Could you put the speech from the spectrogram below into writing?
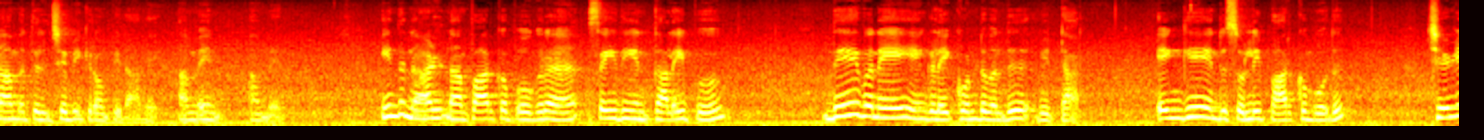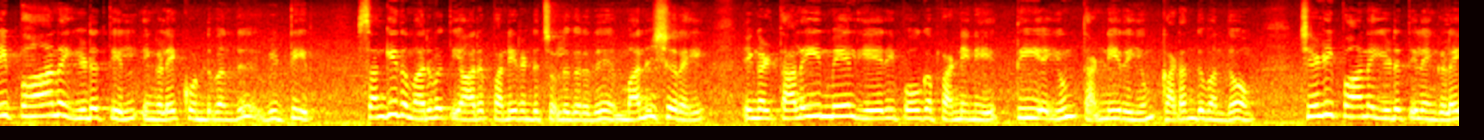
நாமத்தில் செபிக்கிறோம் பிதாவே. அமேன் அமேன் இந்த நாள் நான் பார்க்க போகிற செய்தியின் தலைப்பு தேவனே எங்களை கொண்டு வந்து விட்டார். எங்கே என்று சொல்லி பார்க்கும்போது செழிப்பான இடத்தில் எங்களை கொண்டு வந்து விட்டீர். சங்கீதம் அறுபத்தி ஆறு பன்னிரெண்டு சொல்லுகிறது மனுஷரை எங்கள் தலையின் மேல் ஏறி போக பண்ணினீர் தீயையும் தண்ணீரையும் கடந்து வந்தோம். செழிப்பான இடத்தில் எங்களை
